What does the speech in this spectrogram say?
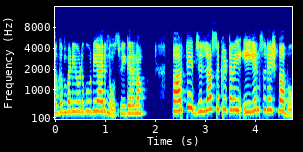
അകമ്പടിയോടുകൂടിയായിരുന്നു സ്വീകരണം. പാർട്ടി ജില്ലാ secretary E N Suresh Babu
